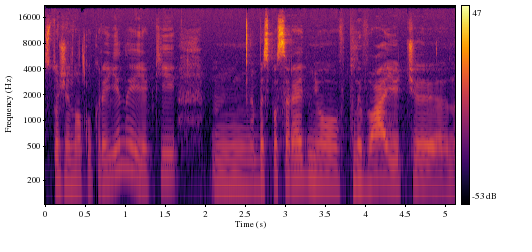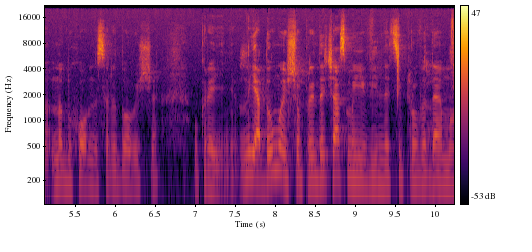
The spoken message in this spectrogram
100 жінок України, які безпосередньо впливають е, на- духовне середовище в Україні. Ну я думаю, що прийде час, ми і в Вінниці проведемо.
